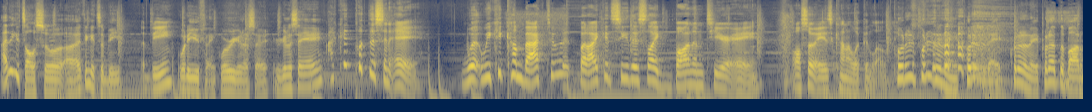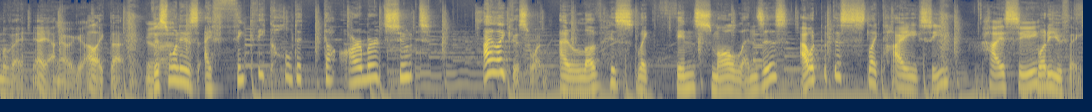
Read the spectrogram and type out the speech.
I think it's also. Uh, I think it's a B. A B. What do you think? What were you gonna say? You're gonna say A? I could put this in A. We, we could come back to it, but I could see this like bottom tier A. Also, A is kind of looking low. Put it. Put it in A. Put it in A. Put it in A. Put it at the bottom of A. Yeah, yeah. There we go. I like that. This one is. I think they called it the armored suit. I like this one. I love his like thin, small lenses. I would put this like high C. High C. What do you think?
